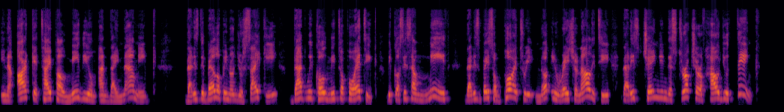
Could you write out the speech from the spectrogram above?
in an archetypal medium and dynamic that is developing on your psyche that we call mythopoetic because it's a myth that is based on poetry not in rationality that is changing the structure of how you think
